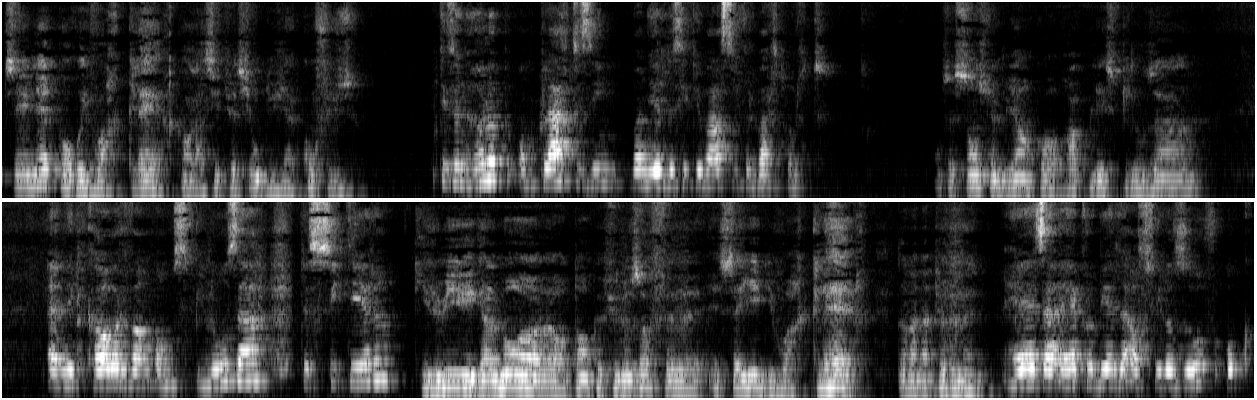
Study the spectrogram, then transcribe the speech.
C'est une aide pour y voir clair quand la situation devient confuse. Het is een hulp om klaar te zien wanneer de situatie verward wordt. En ce sens, j'aime bien encore rappeler Spinoza, En ik hou ervan om Spinoza te citeren, qui lui également, euh, en tant que philosophe, euh, essayait d'y voir clair dans la nature humaine. Hij, hij probeerde als filosoof ook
